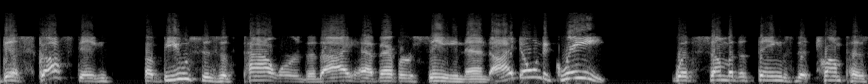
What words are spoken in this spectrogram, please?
disgusting abuses of power that I have ever seen. And I don't agree with some of the things that Trump has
